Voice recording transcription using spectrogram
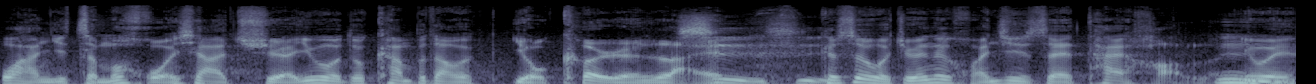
哇，你怎么活下去啊？因为我都看不到有客人来。”是是，可是我觉得那个环境实在太好了，嗯因为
